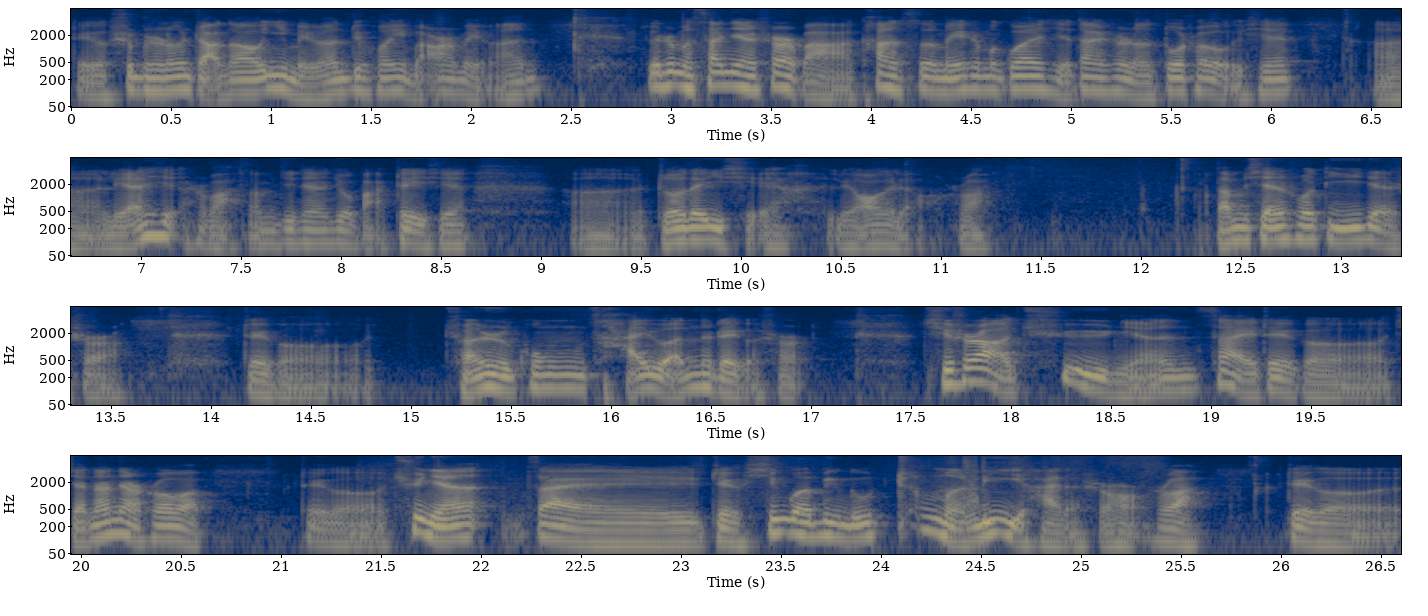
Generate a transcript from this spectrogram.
这个是不是能涨到一美元兑换一百二美元？所以这么三件事儿吧，看似没什么关系，但是呢，多少有一些呃联系，是吧？咱们今天就把这些呃折在一起聊一聊，是吧？咱们先说第一件事儿啊，这个全日空裁员的这个事儿。其实啊，去年在这个简单点说吧，这个去年在这个新冠病毒这么厉害的时候，是吧？这个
